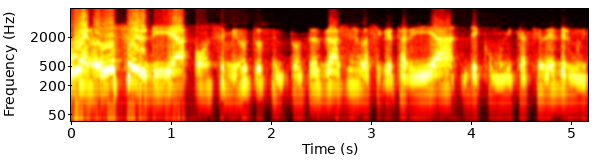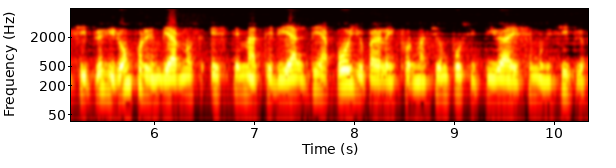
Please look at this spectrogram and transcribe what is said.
Bueno, 12 del día, 11 minutos. Entonces, gracias a la Secretaría de Comunicaciones del municipio de Girón por enviarnos este material de apoyo para la información positiva de ese municipio.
